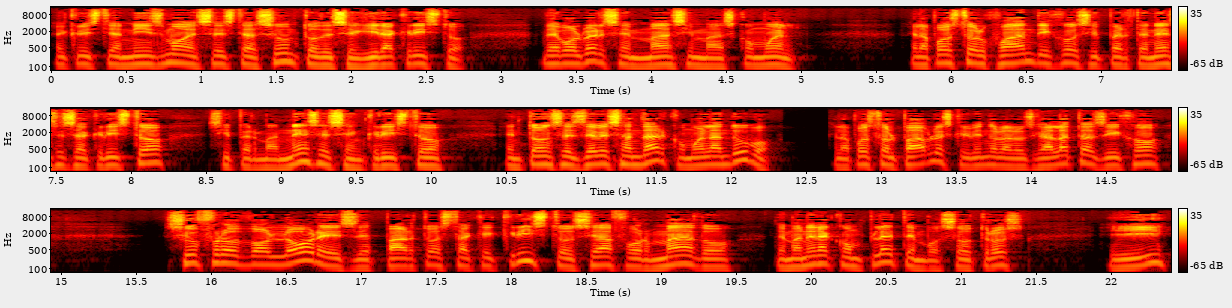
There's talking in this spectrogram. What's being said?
el cristianismo es este asunto de seguir a Cristo, de volverse más y más como Él. El apóstol Juan dijo, si perteneces a Cristo, si permaneces en Cristo, entonces debes andar como él anduvo. El apóstol Pablo, escribiéndole a los Gálatas, dijo, Sufro dolores de parto hasta que Cristo sea formado de manera completa en vosotros. Y,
